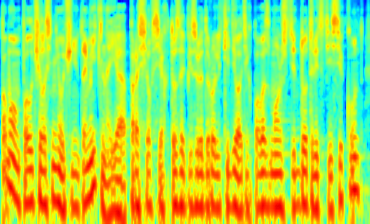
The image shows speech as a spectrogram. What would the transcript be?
По-моему, получилось не очень утомительно. Я просил всех, кто записывает ролики, делать их по возможности до 30 секунд –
